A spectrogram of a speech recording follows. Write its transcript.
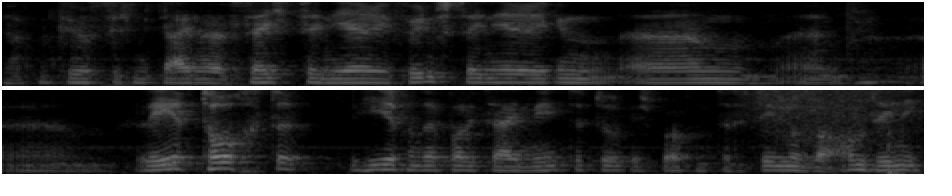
wir hatten kürzlich mit einer 16-jährigen, 15-jährigen ähm, ähm, ähm, Lehrtochter hier von der Polizei in Winterthur gesprochen. Das ist immer wahnsinnig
